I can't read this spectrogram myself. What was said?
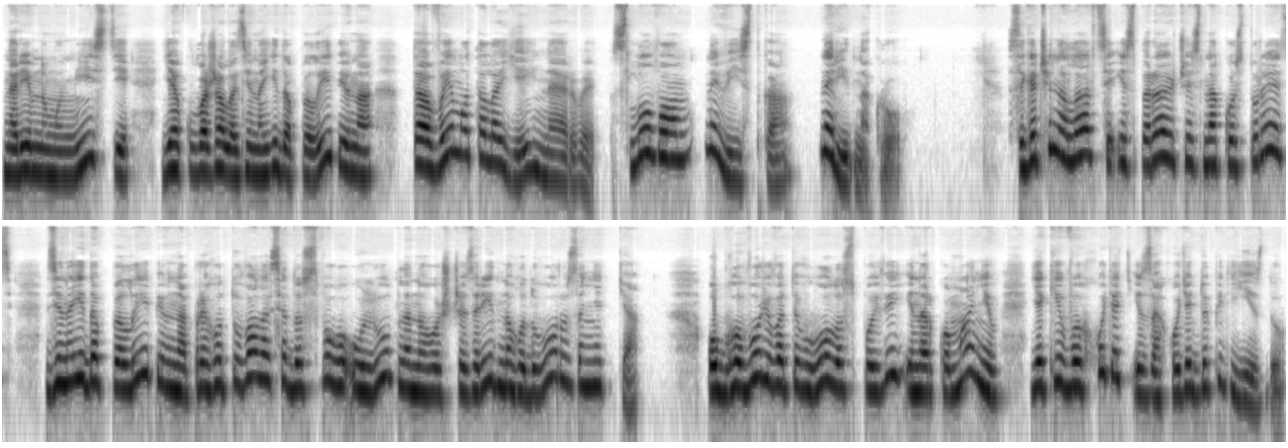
на рівному місці, як вважала Зінаїда Пилипівна, та вимотала їй нерви. Словом, невістка, нерідна кров. Сидячи на лавці і спираючись на костурець, Зінаїда Пилипівна приготувалася до свого улюбленого ще з рідного двору заняття обговорювати вголос повій і наркоманів, які виходять і заходять до під'їзду.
